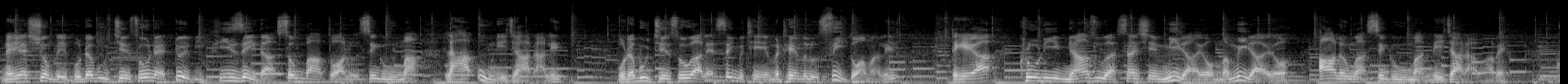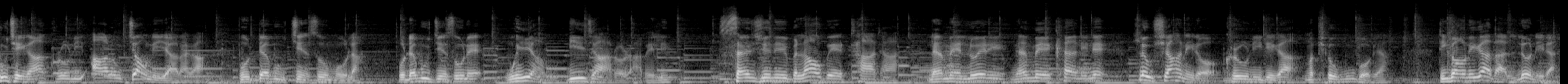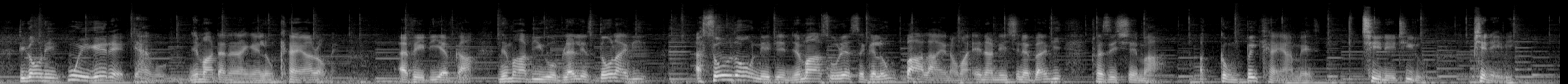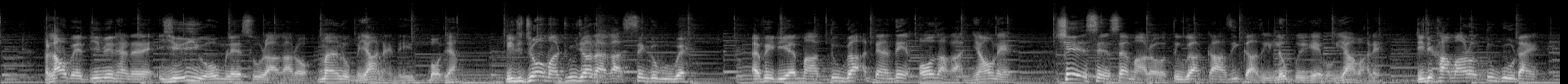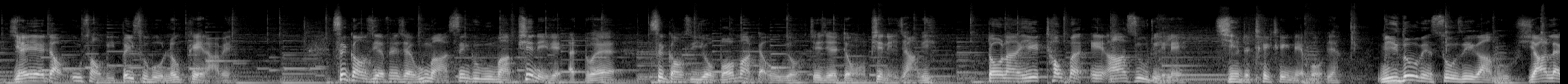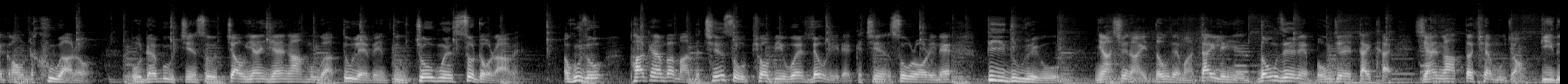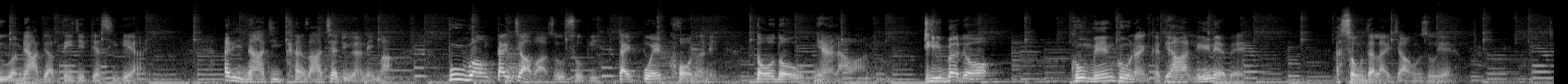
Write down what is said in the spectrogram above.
နေရရွှွန့်ပေဗိုလ်တပ်ဘူးကျင်ဆိုးနဲ့တွေ့ပြီးခီးစိတ်သာဆုံးပါသွားလို့စင်ကာပူမှာလာဥနေကြတာလေဗိုလ်တပ်ဘူးဂျင်ဆိုးကလည်းစိတ်မထင်ရင်မထင်သလိုစိသွားမှလေတကယ်ကခရိုနီအများစုကဆန်ရှင်မိတာရောမမိတာရောအားလုံးကစင်ကာပူမှာနေကြတာပါပဲ ခုချိန်ကခရိုနီအားလုံးကြောက်နေရတာကဗိုလ်တပ်ဘူးဂျင်ဆိုးမို့လားဗိုလ်တပ်ဘူးဂျင်ဆိုးနဲ့ဝေးရဘူးပြေးကြတော့တာပဲလေဆန်ရှင်တွေဘလောက်ပဲထားထားနာမည်လွဲတွေနာမည်ခံနေနဲ့လှုပ်ရှားနေတော့ခရိုနီတွေကမဖြုံဘူးပေါ့ဗျာဒီကောင်တွေကသာလွတ်နေတာဒီကောင်တွေမှွေခဲ့တဲ့ဒဏ်ကိုမြန်မာတိုင်းနိုင်ငံလုံးခံရတော့မယ် FATF ကမြန်မာပြည်ကို blacklist တွန်းလိုက်ပြီးအစိုးဆုံးအနေဖြင့်မြန်မာဆိုတဲ့စကားလုံးပါလာရင်တော့မှ international banking transition မှာအကုန်ပိတ်ခံရမယ်ခြေနေထီလို့ ဖြစ်နေပြီဘလောက်ပဲပြင်းပြင်းထန်ထန်နဲ့အရေးယူအောင်မလဲဆိုတာကတော့မှန်းလို့မရနိုင်သေးဘူးပေါ့ဗျာဒီတကြောမှာထူးခြားတာကစင်ကာပူပဲ FATF မှာသူကအတန်အသင့်ဩဇာကညောင်းတယ်ရှေ့အစဉ်ဆက်မှာတော့သူကကာစီကာစီလုတ်ပေးခဲ့ပုံရပါတယ်ဒီတစ်ခါမှာတော့သူကိုယ်တိုင်ရဲရဲတောက်ဥဆောင်ပြီးပိတ်ဆို့ဖို့လုပ်ခဲ့တာပဲစစ်ကောင်စီရဲ့ financial ဘူးမှာစင်ကူဘူးမှာဖြစ်နေတဲ့အတွက်စစ်ကောင်စီရောဘောမတအုပ်ရောကြေကြေတုံအောင်ဖြစ်နေကြပြီတော်လန်ရေးထောက်ပံ့အင်အားစုတွေလည်း ရင်တထိတ်ထိတ်နေပေါ့ဗျာမိတို့ပင်စိုးစေကမှုရလက်ကောင်းတစ်ခုကတော့ဗိုလ်တပ်ဘူးကျင်ဆိုးကြောက်ရမ်းရမ်းကားမှုကသူ့လည်းပင်သူကြိုးကွင်းစွတ်တော့တာပဲအခုဆိုဖားကန့်ဘက်မှာတချင်းဆိုဖျော်ပြပွဲလုပ်နေတဲ့ကချင်အစိုးရတွေနဲ့ပြည်သူတွေကိုည8နာရီ30မှာတိုက်လေရင်3စင်းနဲ့ဘုံကျဲတိုက်ခိုက်ရန်ကားတက်ဖြတ်မှုကြောင့်ပြည်သူအများပြသေချေပျက်စီးခဲ့ရတယ်။အဲ့ဒီနာကြီးခန်းစားချက်တွေကနေမှပူပေါင်းတိုက်ကြပါစို့ဆိုပြီးတိုက်ပွဲခေါ်တယ်နေတော်တော်ညံလာပါပြီ။ဒီဘက်တော့ ခုမင်းကိုယ်နိုင်ကြပြားလေးနဲ့ပဲအဆုံးသက်လိုက်ကြအောင်ဆိုရဲ့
